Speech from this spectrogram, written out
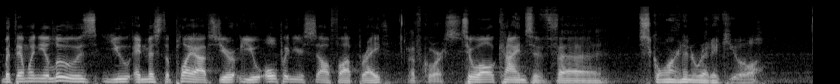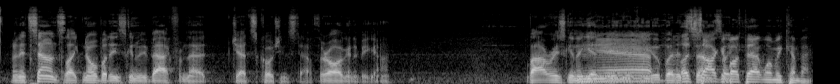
But then when you lose, you and miss the playoffs, you you open yourself up, right, Of course. to all kinds of uh, scorn and ridicule. And it sounds like nobody's going to be back from that Jets coaching staff. They're all going to be gone. Lowry's going to get an interview, but let's talk like- about that when we come back.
